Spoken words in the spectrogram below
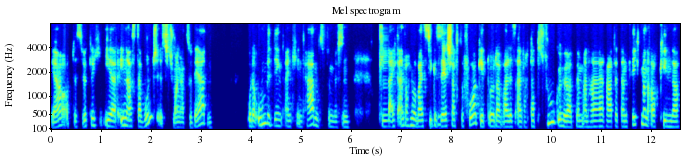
Ja, ob das wirklich ihr innerster Wunsch ist, schwanger zu werden oder unbedingt ein Kind haben zu müssen. Vielleicht einfach nur, weil es die Gesellschaft so vorgibt oder weil es einfach dazugehört. Wenn man heiratet, dann kriegt man auch Kinder.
